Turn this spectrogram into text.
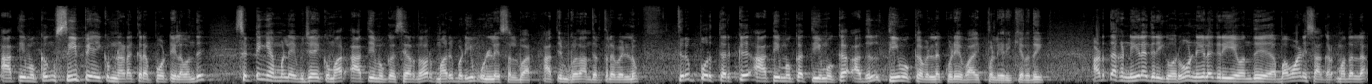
அதிமுகவும் சிபிஐக்கும் நடக்கிற போட்டியில் வந்து சிட்டிங் எம்எல்ஏ விஜயகுமார் அதிமுக சேர்ந்தவர். மறுபடியும் உள்ளே செல்வார். அதிமுக தான் அந்த இடத்துல வெல்லும். திருப்பூர் தெற்கு அதிமுக திமுக அதில் திமுக வெல்லக்கூடிய வாய்ப்புகள் இருக்கிறது. அடுத்தாக நீலகிரிக்கு வருவோம். நீலகிரியை வந்து பவானி சாகர் முதல்ல.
